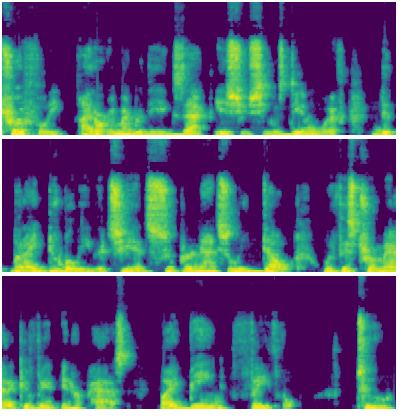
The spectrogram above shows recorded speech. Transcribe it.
Truthfully, I don't remember the exact issue she was dealing with, but I do believe that she had supernaturally dealt with this traumatic event in her past by being faithful to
